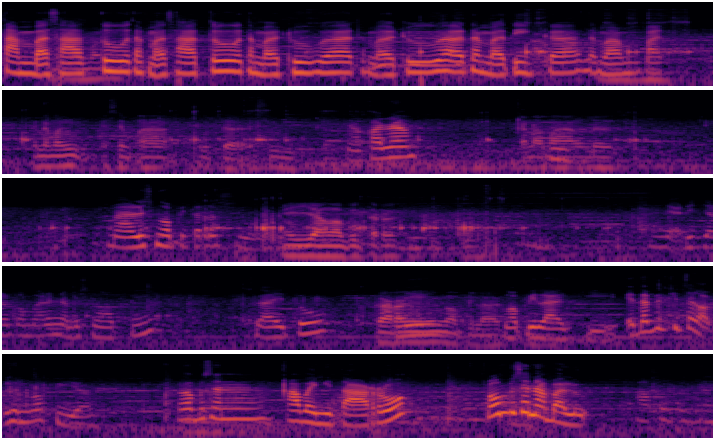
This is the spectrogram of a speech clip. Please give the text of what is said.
tambah satu tambah satu tambah dua tambah dua tambah tiga tambah empat Kan emang SMA udah susah Nah, karena karena males. Males ngopi terus. Iya ngopi terus. Ya Rijal kemarin habis ngopi. Setelah itu Sekarang ini ngopi lagi. ngopi lagi. Eh tapi kita nggak pesen kopi ya. Kita pesen apa ini taro? Kamu pesen apa lu? aku pesan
